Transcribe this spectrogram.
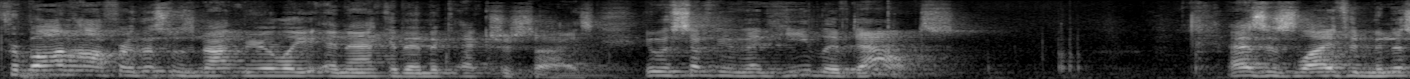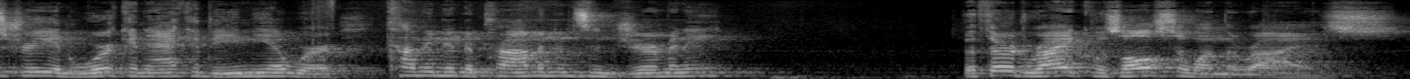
For Bonhoeffer, this was not merely an academic exercise, it was something that he lived out. As his life and ministry and work in academia were coming into prominence in Germany, the Third Reich was also on the rise.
